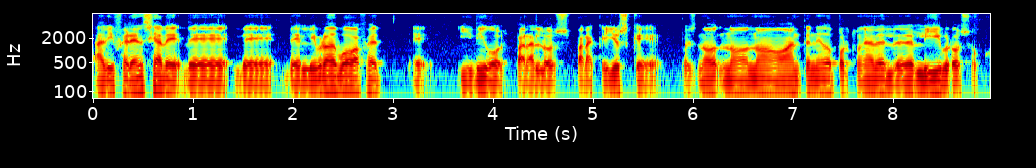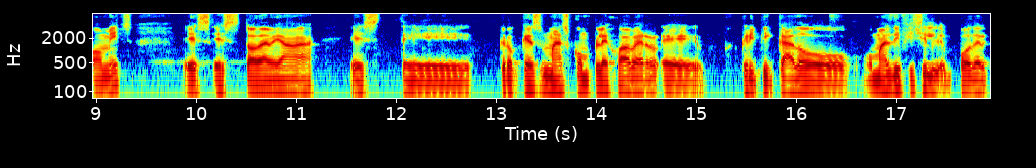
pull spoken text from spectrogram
a diferencia de, de- de- del libro de Boba Fett, eh, y digo, para los, para aquellos que pues no, no, no han tenido oportunidad de leer libros o cómics, es, es todavía este creo que es más complejo haber eh, criticado o, o más difícil poder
